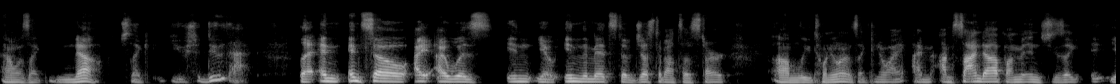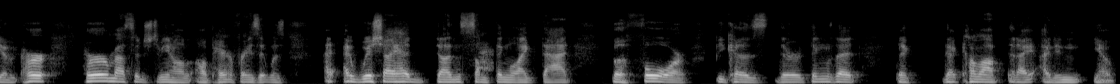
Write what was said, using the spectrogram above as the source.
and i was like no. She's like you should do that. But and and so i i was in you know in the midst of just about to start um lead 21 i was like you know i i'm i'm signed up. I'm in. She's like you know her her message to me and i'll, I'll paraphrase it was I, I wish i had done something like that before because there are things that that that come up that i i didn't you know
